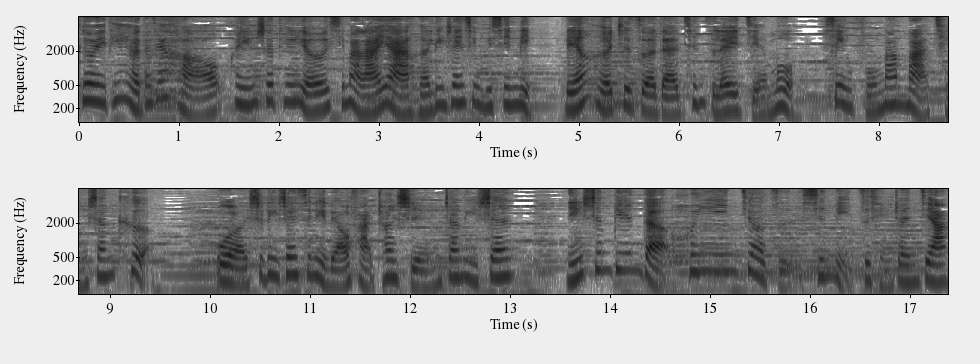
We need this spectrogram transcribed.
各位听友，大家好，欢迎收听由喜马拉雅和丽山幸福心理联合制作的亲子类节目《幸福妈妈情商课》。我是丽山心理疗法创始人张丽山，您身边的婚姻教子心理咨询专家。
